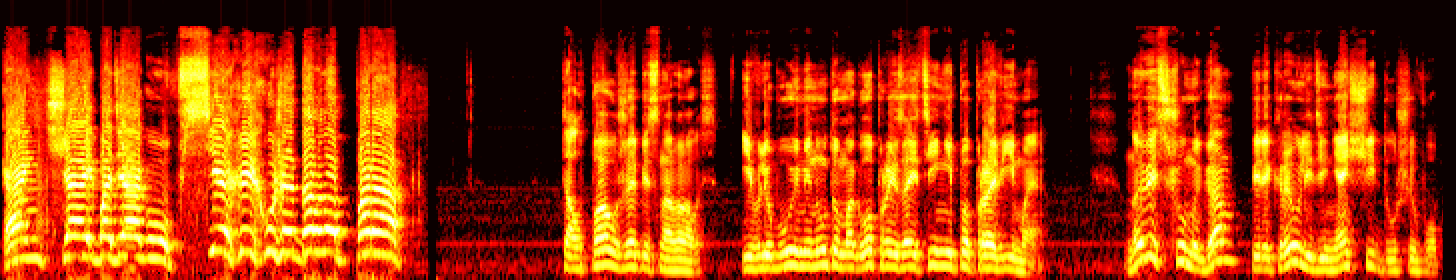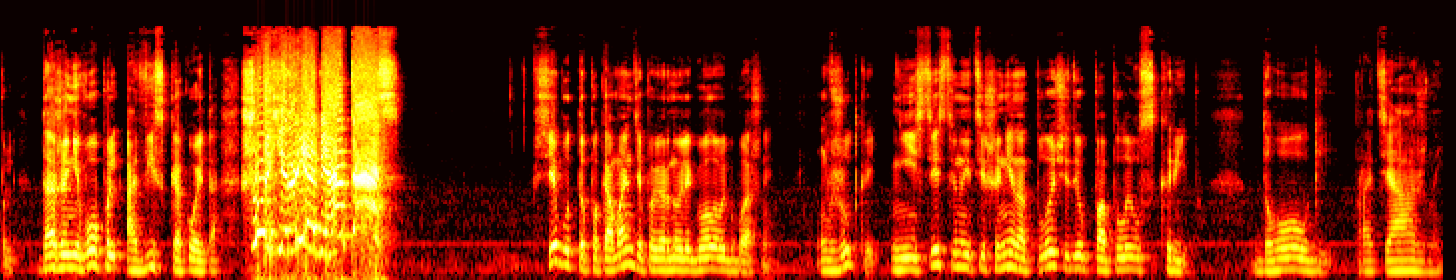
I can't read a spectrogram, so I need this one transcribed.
Кончай бодягу! Всех их уже давно пора!» Толпа уже бесновалась, и в любую минуту могло произойти непоправимое. Но весь шум и гам перекрыл леденящий души вопль. Даже не вопль, а виск какой-то. «Шухер, ребятас!» Все будто по команде повернули головы к башне. В жуткой, неестественной тишине над площадью поплыл скрип. Долгий, протяжный.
